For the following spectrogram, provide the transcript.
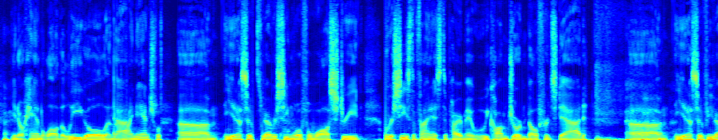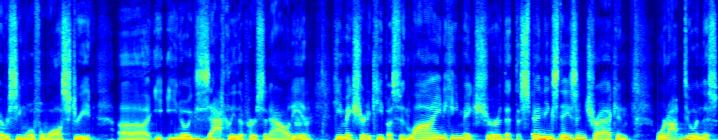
you know, handle all the legal and the financial. Um, you know, so if you've ever seen Wolf of Wall Street, oversees the finance department. We call him Jordan Belfort's dad. Um, you know, so if you've ever seen Wolf of Wall Street, uh, you, you know exactly the personality, and he makes sure to keep us in line. He makes sure that the spending stays in track, and we're not doing this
